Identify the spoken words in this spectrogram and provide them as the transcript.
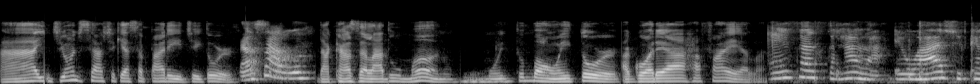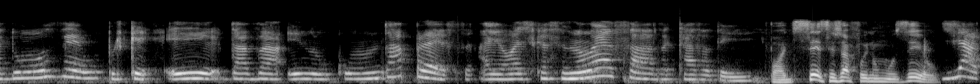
Ah, e de onde você acha que é essa parede, Heitor? Da sala. Da casa lá do humano? Muito bom, Heitor. Agora é a Rafaela. Essa sala eu acho que é do museu, porque ele tava indo com muita pressa. Aí eu acho que essa não é a sala da casa dele. Pode ser, você já foi no museu? Já,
